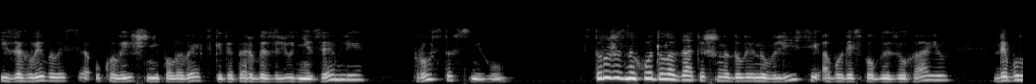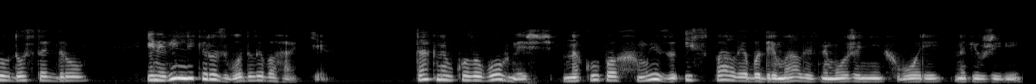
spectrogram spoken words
і заглибилися у колишні половецькі тепер безлюдні землі просто в снігу. Сторожа знаходила затишну долину в лісі або десь поблизу гаю, де було вдосталь дров, і невільники розводили багаття. Так навколо вогнищ на купах хмизу і спали або дрімали знеможені, хворі, напівживі.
